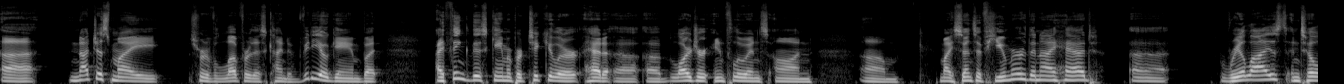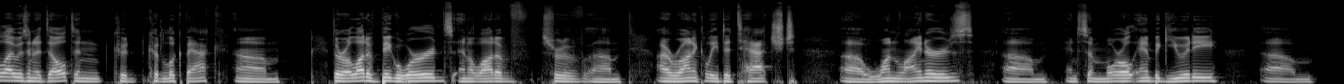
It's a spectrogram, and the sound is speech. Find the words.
Uh, not just my sort of love for this kind of video game, but I think this game in particular had a, a larger influence on um, my sense of humor than I had uh, realized until I was an adult and could could look back. Um, there are a lot of big words and a lot of sort of um, ironically detached uh, one-liners um, and some moral ambiguity. Um,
